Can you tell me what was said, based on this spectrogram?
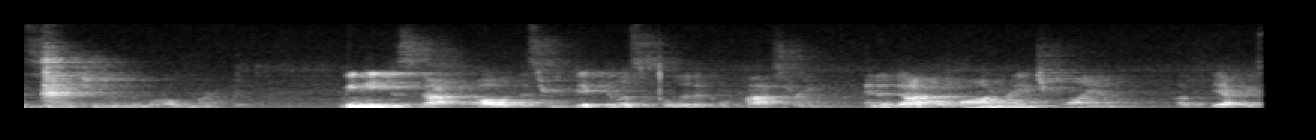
this nation in the world market. We need to stop all of this ridiculous political posturing and adopt a long-range plan of debt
